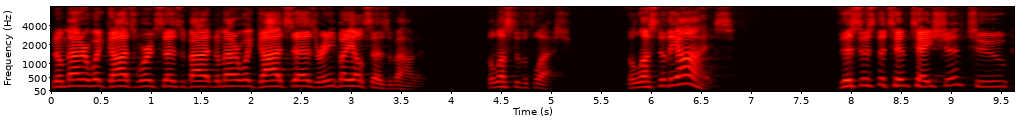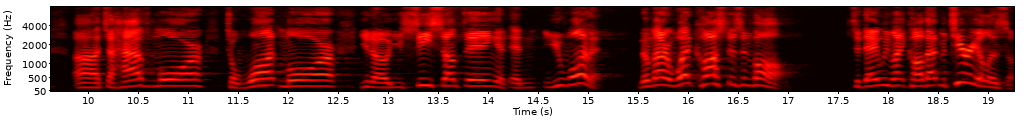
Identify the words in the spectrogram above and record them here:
no matter what God's word says about it, no matter what God says or anybody else says about it. The lust of the flesh, the lust of the eyes. This is the temptation to, uh, to have more, to want more. You know, you see something and, and you want it, no matter what cost is involved. Today we might call that materialism.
